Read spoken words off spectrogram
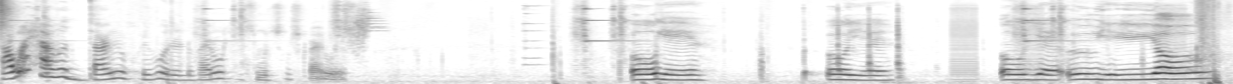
How I have a diamond play button if I don't have so much subscribers? Oh yeah. Oh yeah. Oh yeah, oh yeah, yo.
